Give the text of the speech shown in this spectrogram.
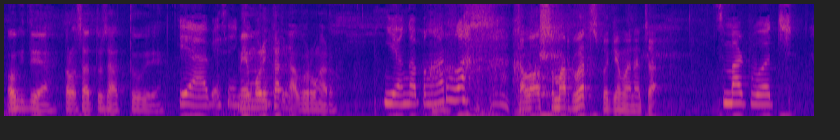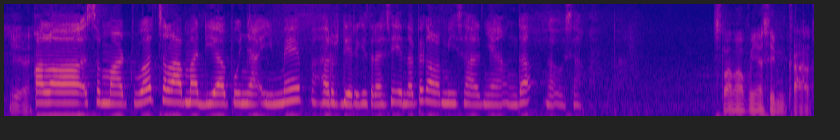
Oh gitu ya. Kalau satu-satu gitu ya. Iya, biasanya. Memory card nggak berpengaruh. Iya, nggak pengaruh lah. Kalau smartwatch bagaimana, Cak? Smartwatch. Iya. Kalau smartwatch selama dia punya email harus diregistrasiin, tapi kalau misalnya enggak, enggak usah. Selama punya SIM card.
